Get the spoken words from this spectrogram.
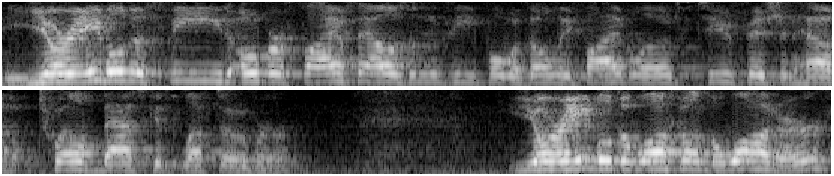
You're able to feed over 5,000 people with only five loaves, two fish, and have 12 baskets left over. You're able to walk on the water.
